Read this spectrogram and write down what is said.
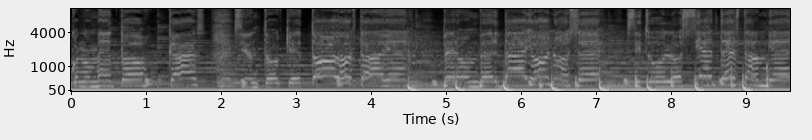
cuando me tocas. Siento que todo está bien, pero en verdad yo no sé si tú lo sientes también.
